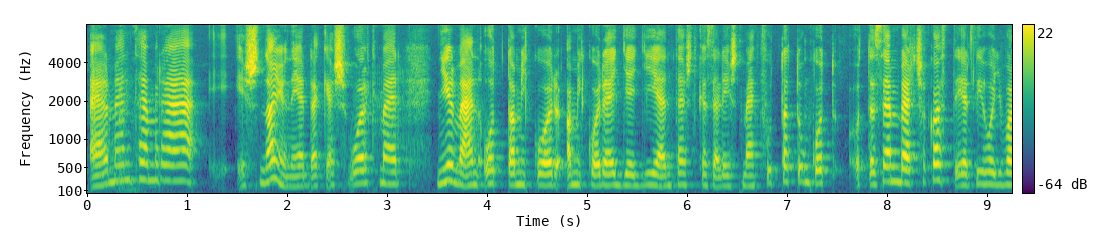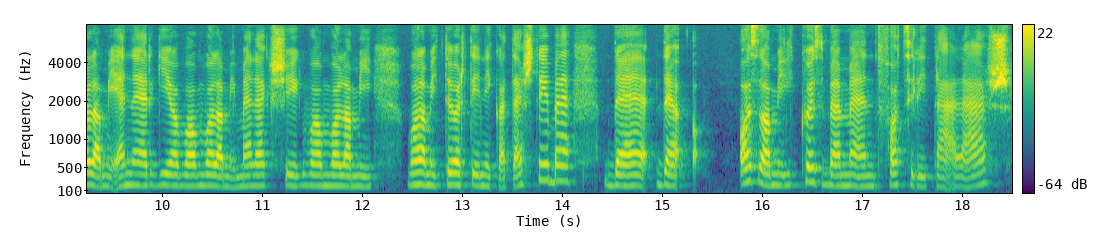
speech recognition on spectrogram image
elmentem rá, és nagyon érdekes volt, mert nyilván ott, amikor, amikor egy-egy ilyen testkezelést megfuttatunk, ott, ott az ember csak azt érzi, hogy valami energia van, valami melegség van, valami, valami történik a testébe, de, de az, ami közben ment facilitálás,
